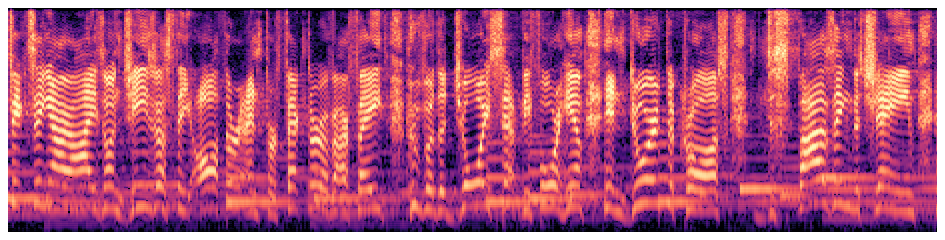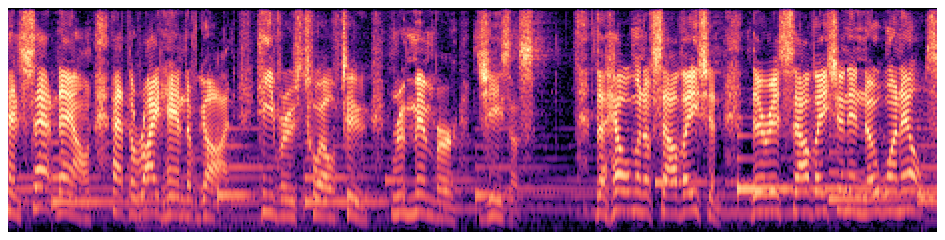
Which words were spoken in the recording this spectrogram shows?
Fixing our eyes on Jesus, the author and perfecter of our faith, who for the joy set before him endured the cross, despising the shame, and sat down at the right hand of God. Hebrews 12 2. Remember Jesus the helmet of salvation. There is salvation in no one else,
